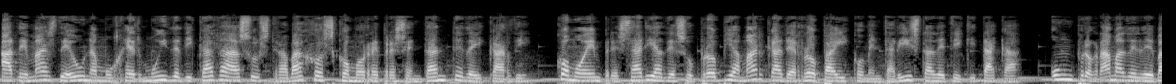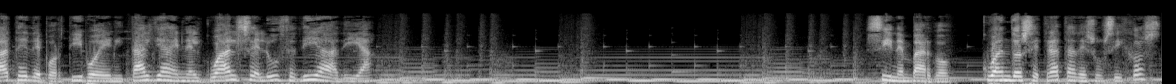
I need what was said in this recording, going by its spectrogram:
además de una mujer muy dedicada a sus trabajos como representante de Icardi, como empresaria de su propia marca de ropa y comentarista de Tikitaka, un programa de debate deportivo en Italia en el cual se luce día a día. Sin embargo, cuando se trata de sus hijos,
